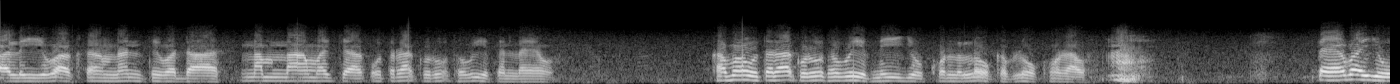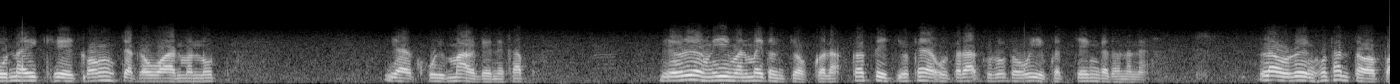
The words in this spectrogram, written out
าลีว่าครั้งนั้นเทวดานำนางมาจากอุตรกุรุทวีปกันแล้วคำว่าอุตรกุรุทวีปนี้อยู่คนละโลกกับโลกของเรา แต่ว่าอยู่ในเขตของจักรวาลมนุษย์ อย่าคุยมากเลยนะครับ เดี๋ยวเรื่องนี้มันไม่ต้องจบก็ละก็ติดอยู่แค่อุตรกุรุทวีปกับเจงกันเท่านั้นแหละเล่าเรื่องของท่านต่อไป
